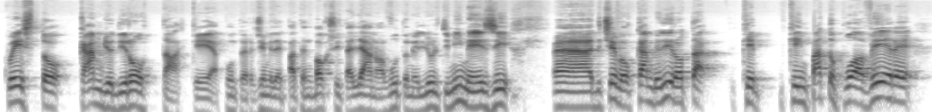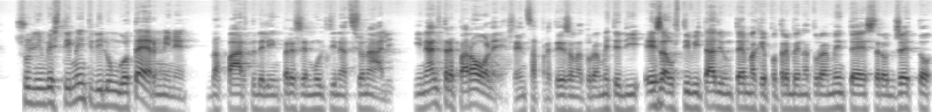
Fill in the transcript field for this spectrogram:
questo cambio di rotta che appunto il regime del patent box italiano ha avuto negli ultimi mesi, eh, dicevo, cambio di rotta che, che impatto può avere sugli investimenti di lungo termine da parte delle imprese multinazionali. In altre parole, senza pretesa naturalmente di esaustività di un tema che potrebbe naturalmente essere oggetto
